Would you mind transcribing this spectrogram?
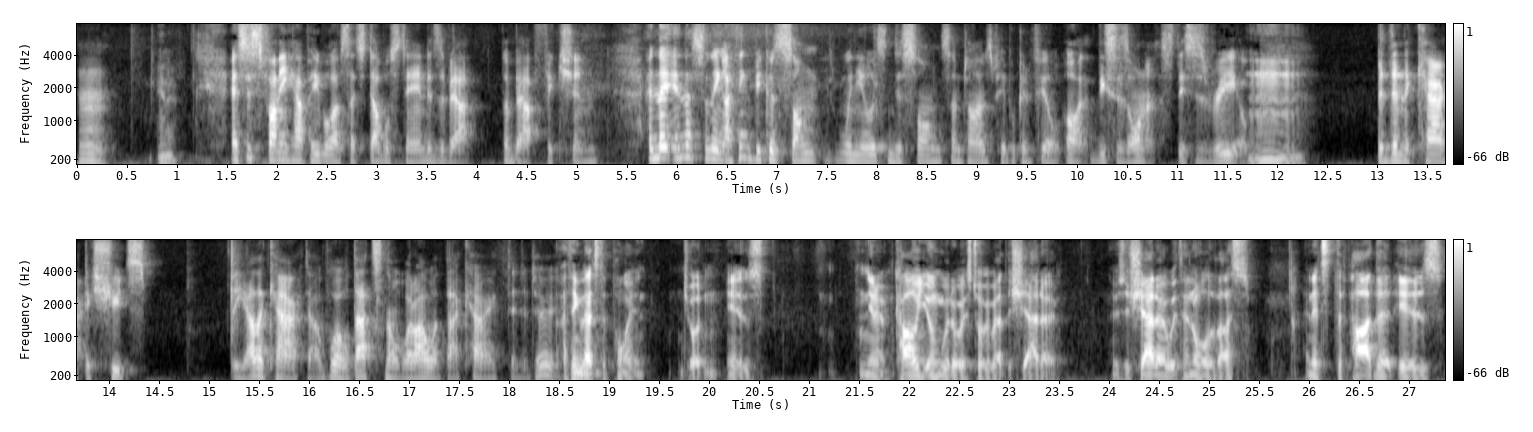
Hmm. You know. It's just funny how people have such double standards about about fiction, and they and that's the thing. I think because song when you listen to songs, sometimes people can feel, oh, this is honest, this is real, Mm. but then the character shoots the other character. Well, that's not what I want that character to do. I think that's the point, Jordan, is, you know, Carl Jung would always talk about the shadow. There's a shadow within all of us, and it's the part that is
